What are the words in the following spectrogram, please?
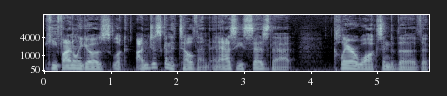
he finally goes, Look, I'm just going to tell them. And as he says that, Claire walks into the, the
